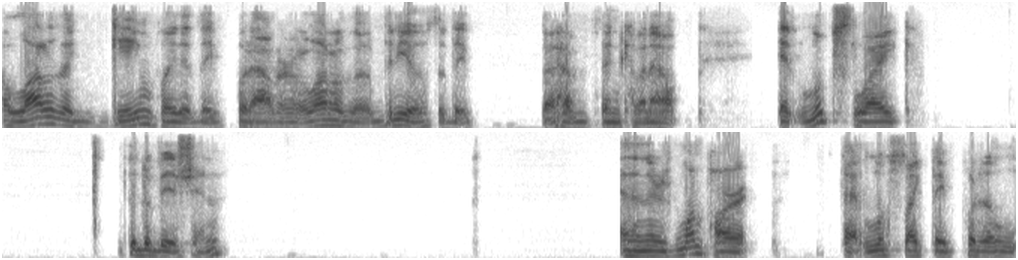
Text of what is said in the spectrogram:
a lot of the gameplay that they put out, or a lot of the videos that they that have been coming out, it looks like the division. And then there's one part that looks like they put a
